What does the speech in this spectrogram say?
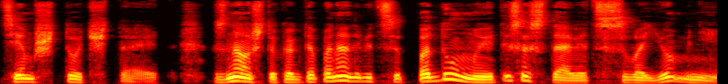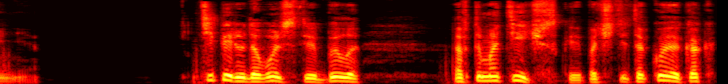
тем, что читает. Знал, что когда понадобится, подумает и составит свое мнение. Теперь удовольствие было автоматическое, почти такое, как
